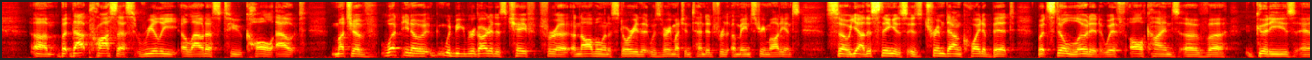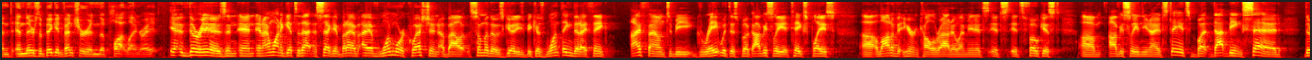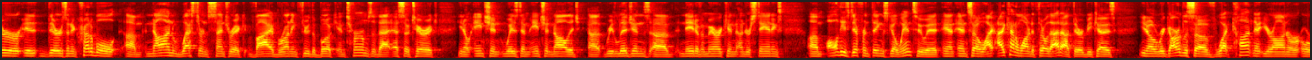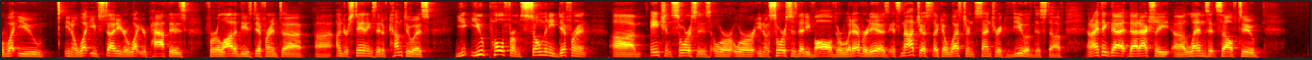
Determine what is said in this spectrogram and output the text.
Um, but that process really allowed us to call out much of what you know would be regarded as chafe for a, a, novel and a story that was very much intended for a mainstream audience. So yeah, this thing is is trimmed down quite a bit, but still loaded with all kinds of uh, goodies and and there's a big adventure in the plot line, right? Yeah, there is, and and and I want to get to that in a second. But I have I have one more question about some of those goodies because one thing that I think I found to be great with this book, obviously, it takes place uh, a lot of it here in Colorado. I mean, it's it's it's focused um, obviously in the United States, but that being said, there is, there's an incredible um, non-Western centric vibe running through the book in terms of that esoteric, you know, ancient wisdom, ancient knowledge, uh, religions, uh, Native American understandings. Um, all these different things go into it, and and so I, I kind of wanted to throw that out there because you know, regardless of what continent you're on or, or what you you know what you've studied or what your path is for a lot of these different uh, uh, understandings that have come to us, you, you pull from so many different uh, ancient sources or, or you know sources that evolved or whatever it is. It's not just like a Western centric view of this stuff, and I think that that actually uh, lends itself to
